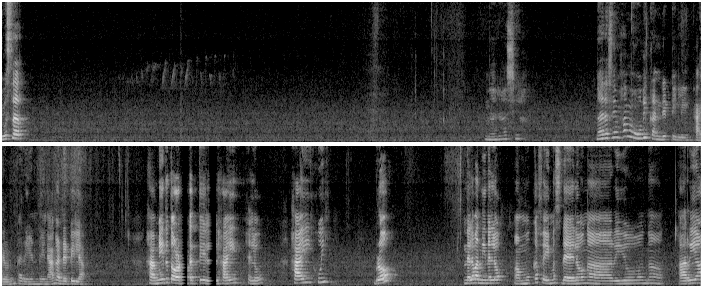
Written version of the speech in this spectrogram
യൂസർ നരസിംഹം മൂവി കണ്ടിട്ടില്ലേ? ആരോടും പറയണ്ടേ ഞാൻ കണ്ടിട്ടില്ല. ഹമീദ് തോട്ടത്തിൽ ഹായ് ഹലോ ഹായ് ഹുയ് ബ്രോ ഇന്നലെ വന്നീന്നല്ലോ. മമ്മൂക്ക ഫേമസ് ഡയലോഗ് അറിയോന്ന അറിയാ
